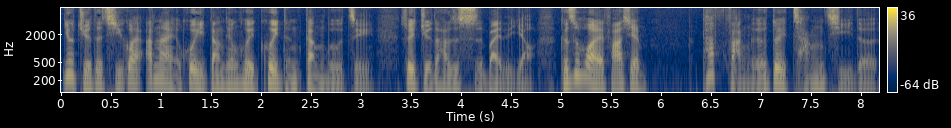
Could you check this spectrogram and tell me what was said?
又觉得奇怪，安奈会议当天会会等杠不这，所以觉得它是失败的药。可是后来发现，它反而对长期的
